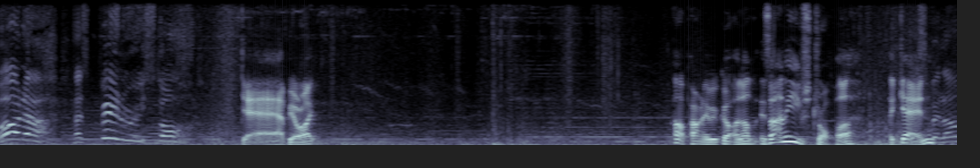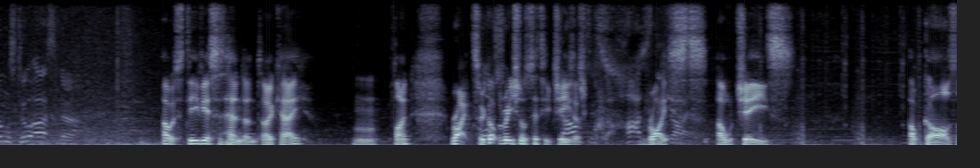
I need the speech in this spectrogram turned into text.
Order has been restored. Yeah, be alright. Oh, apparently we've got another... Is that an eavesdropper? Again? belongs to us now. Oh, it's devious attendant. Okay. Hmm, fine. Right, so we've got the regional city. Jesus Christ. Oh, jeez. Oh, God.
